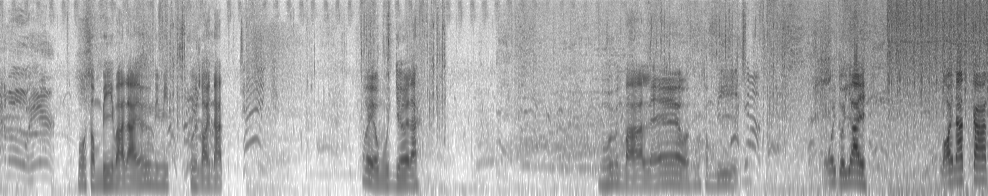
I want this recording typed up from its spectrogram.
Ammo here. พวกซอมบี้มาได้เฮ้ยตรงนี้มีปืนร้อยนัดเฮ้ยอาวุธเยอะนะโอ้ยมันมากันแล้วไอ้พวกซอมบี้ Watch out. โอ้ยตัวใหญ่ร้อยนัดกัด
